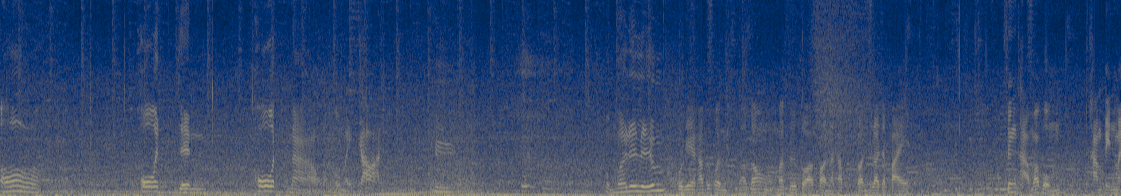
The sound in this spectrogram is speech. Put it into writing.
โอ้โคตรเย็นโคตรหนาว โอ้ my god ผมมาได้เร็วโอเคครับทุกคนเราต้องมาซื้อตั๋วก่อนนะครับ ก่อนที่เราจะไป ซึ่งถามว่าผมทำเป็นไหม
